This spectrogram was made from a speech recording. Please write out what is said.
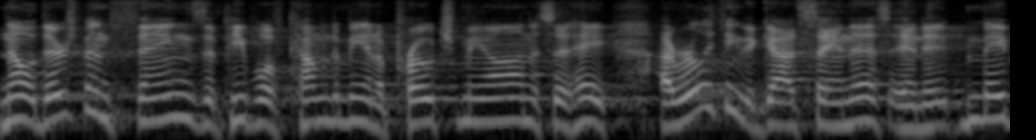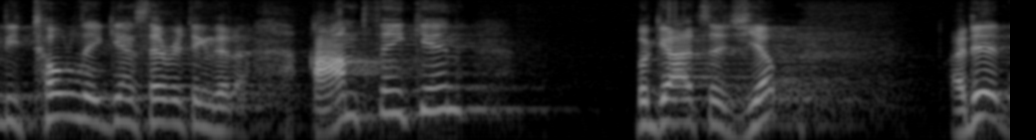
No, there's been things that people have come to me and approached me on and said, hey, I really think that God's saying this, and it may be totally against everything that I'm thinking, but God says, yep, I did.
